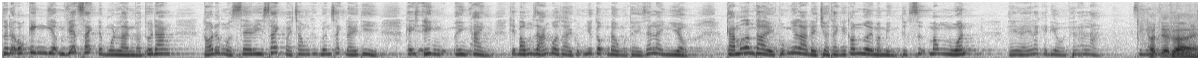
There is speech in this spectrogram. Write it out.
tôi đã có kinh nghiệm viết sách được một lần và tôi đang có được một series sách và trong cái cuốn sách đấy thì cái hình hình ảnh cái bóng dáng của thầy cũng như cộng đồng của thầy rất là nhiều. Cảm ơn thầy cũng như là để trở thành cái con người mà mình thực sự mong muốn. Đấy đấy là cái điều mà tôi đã làm. Xin cảm tuyệt vời.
